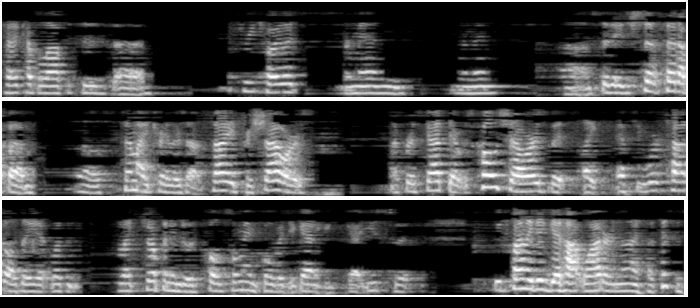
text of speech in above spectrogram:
had a couple offices, uh, three toilets for men, women. Uh, so they set up a uh, semi trailers outside for showers. When I first got there, it was cold showers, but like after you worked hot all day, it wasn't like jumping into a cold swimming pool, but you got got used to it we finally did get hot water, and then I thought this is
